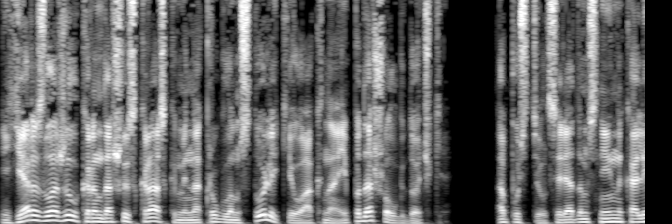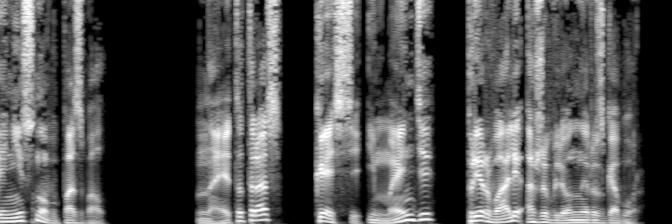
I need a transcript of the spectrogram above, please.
Я разложил карандаши с красками на круглом столике у окна и подошел к дочке опустился рядом с ней на колени и снова позвал. На этот раз Кэсси и Мэнди прервали оживленный разговор.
